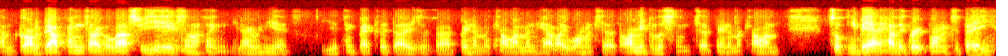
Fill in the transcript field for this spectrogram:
um, gone about things over the last few years, and I think you know when you you think back to the days of uh, Brendon McCullum and how they wanted to. I remember listening to Brendon McCullum talking about how the group wanted to be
